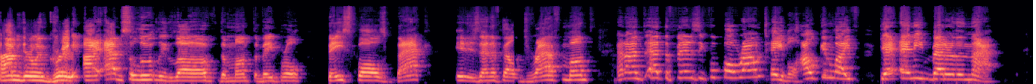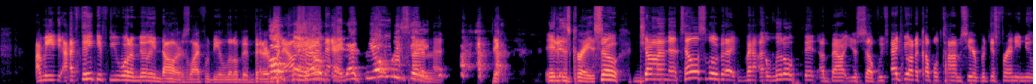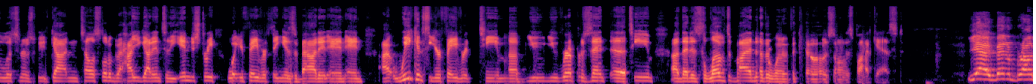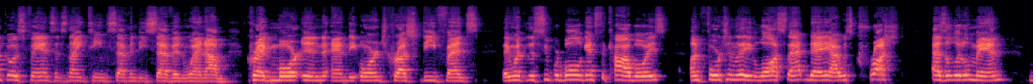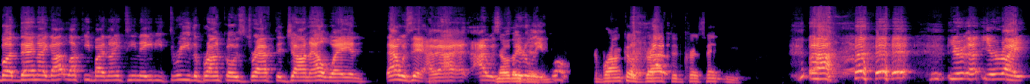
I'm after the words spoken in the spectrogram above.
I'm doing great. I absolutely love the month of April. Baseball's back. It is NFL draft month, and I'm at the fantasy football roundtable. How can life get any better than that? I mean, I think if you won a million dollars, life would be a little bit better. But Okay, outside okay, that, that's the only thing. that, yeah, it is great. So, John, uh, tell us a little bit about a little bit about yourself. We've had you on a couple times here, but just for any new listeners we've gotten, tell us a little bit about how you got into the industry, what your favorite thing is about it, and and uh, we can see your favorite team. Uh, you you represent a team uh, that is loved by another one of the co-hosts on this podcast. Yeah, I've been a Broncos fan since 1977 when um, Craig Morton and the Orange Crush defense they went to the Super Bowl against the Cowboys. Unfortunately, they lost that day. I was crushed as a little man, but then I got lucky by 1983. The Broncos drafted John Elway, and that was it. I I, I was No, clearly. The Broncos drafted Chris Hinton. you're uh, you're right.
